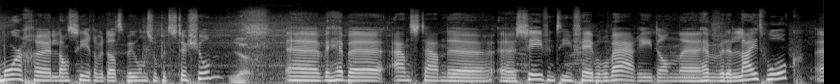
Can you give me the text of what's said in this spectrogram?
morgen lanceren we dat bij ons op het station. Ja. Eh, we hebben aanstaande eh, 17 februari, dan eh, hebben we de Lightwalk. Eh,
